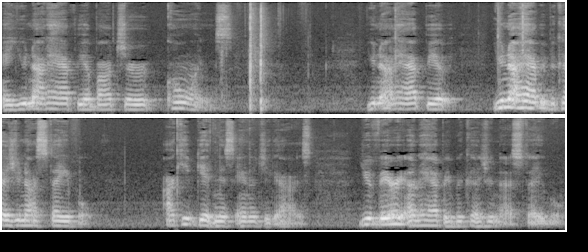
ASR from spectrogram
And you're not happy about your coins. You're not happy you're not happy because you're not stable. I keep getting this energy, guys. You're very unhappy because you're not stable.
